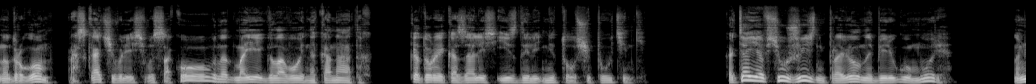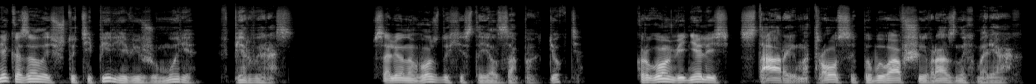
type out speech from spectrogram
на другом раскачивались высоко над моей головой на канатах, которые казались издали не толще паутинки. Хотя я всю жизнь провел на берегу моря, но мне казалось, что теперь я вижу море в первый раз. В соленом воздухе стоял запах дегтя. Кругом виднелись старые матросы, побывавшие в разных морях.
